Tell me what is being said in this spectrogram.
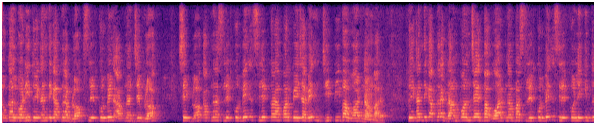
লোকাল বডি। তো এখান থেকে আপনারা ব্লক সিলেক্ট করবেন আপনার যে ব্লক, সেই ব্লক আপনারা সিলেক্ট করবেন। সিলেক্ট করার পর পেয়ে যাবেন জিপি বা ওয়ার্ড নাম্বার। তো এখান থেকে আপনারা গ্রাম পঞ্চায়েত বা ওয়ার্ড নাম্বার সিলেক্ট করবেন। সিলেক্ট করলেই কিন্তু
